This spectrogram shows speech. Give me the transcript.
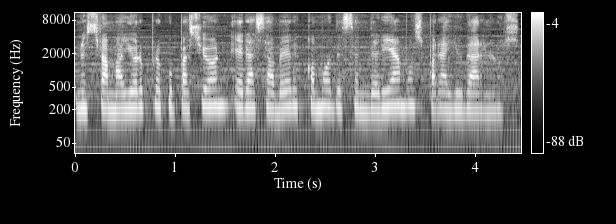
Nuestra mayor preocupación era saber cómo descenderíamos para ayudarlos.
